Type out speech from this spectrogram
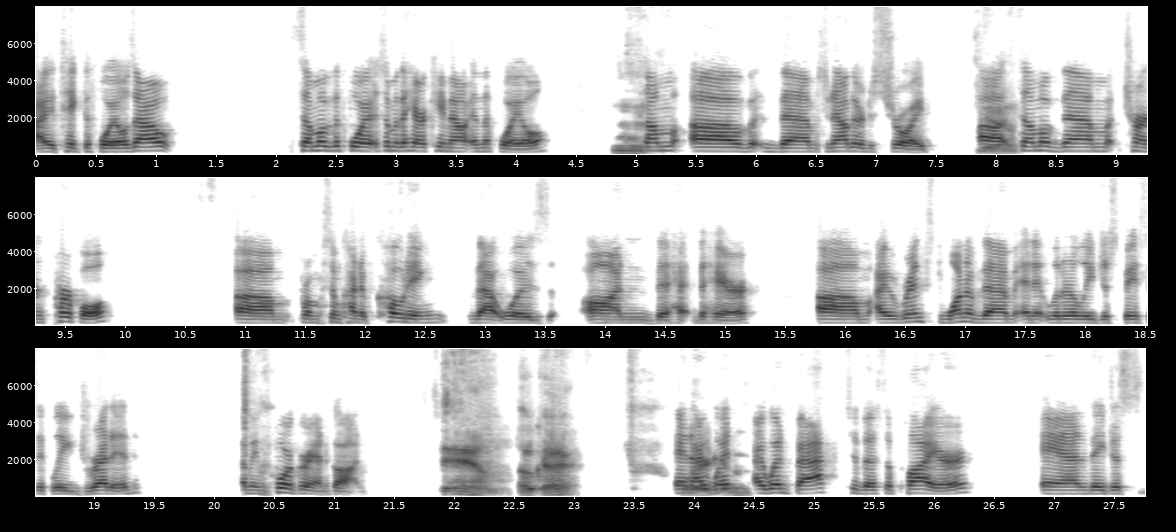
I take the foils out. Some of the foil, some of the hair came out in the foil. Mm. Some of them, so now they're destroyed. Uh, yeah. Uh, some of them turned purple um, from some kind of coating that was on the the hair. Um, I rinsed one of them, and it literally just basically dreaded. I mean, four grand gone. Damn. Okay. And I went. I went back to the supplier, and they just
